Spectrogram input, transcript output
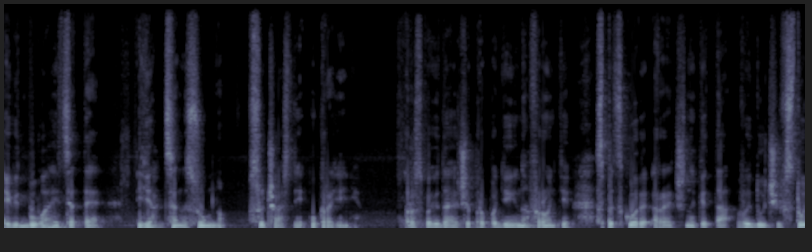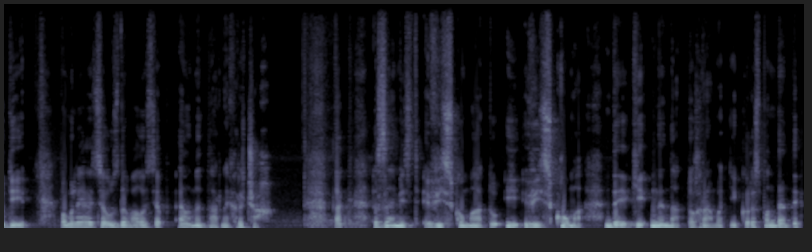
І відбувається те, як це не сумно в сучасній Україні. Розповідаючи про події на фронті, спецкори, речники та ведучі в студії помиляються у, здавалося б, елементарних речах. Так, замість військомату і військома деякі не надто грамотні кореспонденти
